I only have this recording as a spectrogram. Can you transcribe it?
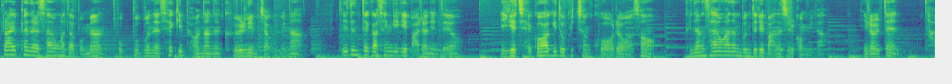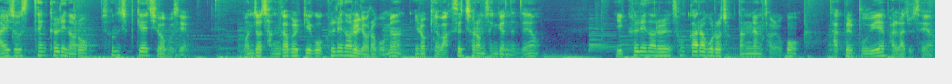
프라이팬을 사용하다 보면 목 부분에 색이 변하는 그을림 자국이나 찌든 때가 생기기 마련인데요. 이게 제거하기도 귀찮고 어려워서 그냥 사용하는 분들이 많으실 겁니다. 이럴 땐 다이소 스텐 클리너로 손쉽게 지워보세요. 먼저 장갑을 끼고 클리너를 열어보면 이렇게 왁스처럼 생겼는데요. 이 클리너를 손가락으로 적당량 덜고 닦을 부위에 발라주세요.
